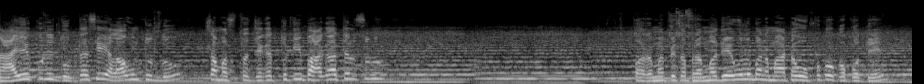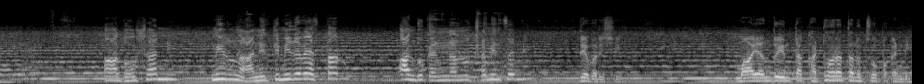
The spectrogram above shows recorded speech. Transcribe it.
నాయకుని దుర్దశ ఎలా ఉంటుందో సమస్త జగత్తుకి బాగా తెలుసును. పరమపిత బ్రహ్మదేవులు మన మాట ఒప్పుకోకపోతే ఆ దోషాన్ని మీరు నా నెత్తి మీద వేస్తారు. అందుకని నన్ను క్షమించండి. దేవర్షి మా యందు ఇంత కఠోరతను చూపకండి.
